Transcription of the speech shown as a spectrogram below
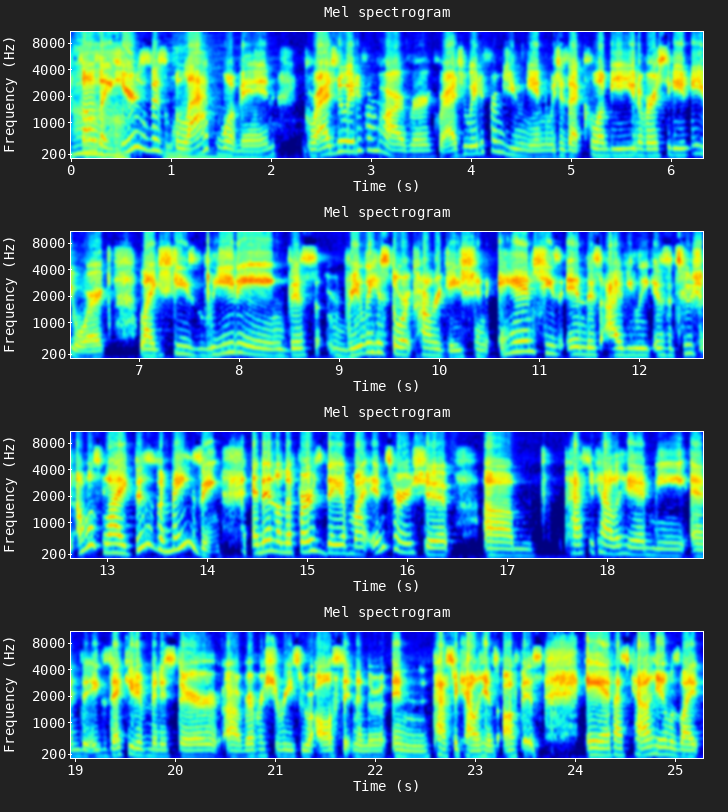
So I was like, here's this wow. black woman graduated from Harvard, graduated from Union, which is at Columbia University in New York. Like she's leading this really historic congregation and she's in this Ivy League institution. I was like, this is amazing. And then on the first day of my internship, um, Pastor Callahan, me, and the executive minister, uh, Reverend Sharice, we were all sitting in the in Pastor Callahan's office, and Pastor Callahan was like,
